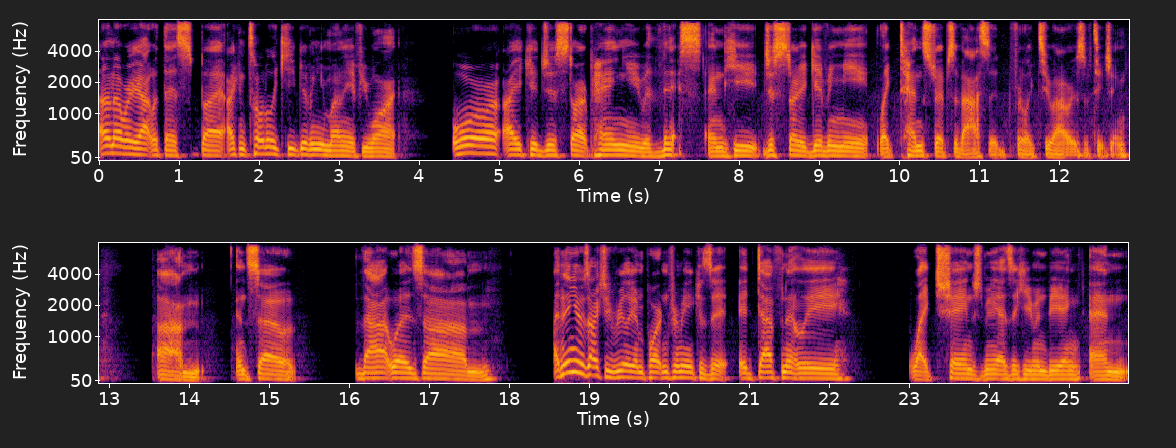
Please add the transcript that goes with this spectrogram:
I don't know where you're at with this, but I can totally keep giving you money if you want." Or I could just start paying you with this. And he just started giving me like 10 strips of acid for like two hours of teaching. Um, and so that was um, I think it was actually really important for me because it it definitely like changed me as a human being and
